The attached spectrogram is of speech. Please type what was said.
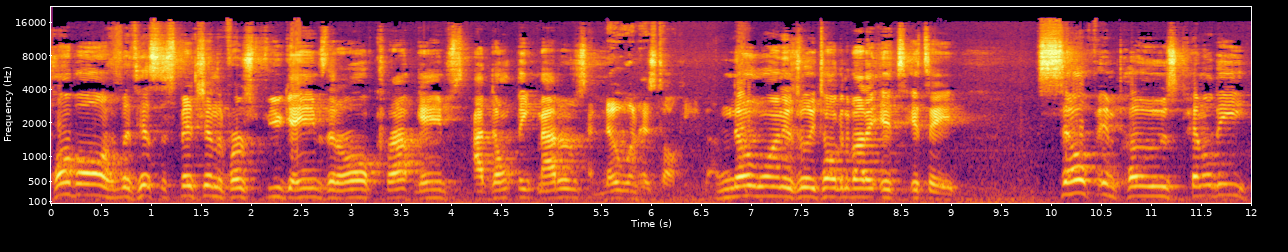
Harbaugh, with his suspension, the first few games that are all crap games, I don't think matters. And no one has talking about it. No one is really talking about it. It's it's a self-imposed penalty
